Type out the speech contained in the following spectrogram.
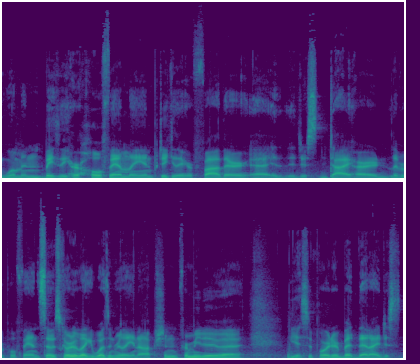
woman. Basically, her whole family, and particularly her father, uh, is, is just diehard Liverpool fans. So it's sort of like it wasn't really an option for me to uh, be a supporter. But then I just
